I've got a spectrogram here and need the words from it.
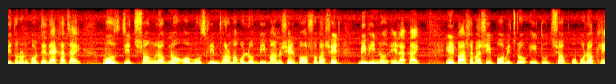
বিতরণ করতে দেখা যায় মসজিদ, সংলগ্ন ও মুসলিম ধর্মাবলম্বী মানুষের বসবাসের বিভিন্ন এলাকায়। এর পাশাপাশি পবিত্র ঈদ উৎসব উপলক্ষে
